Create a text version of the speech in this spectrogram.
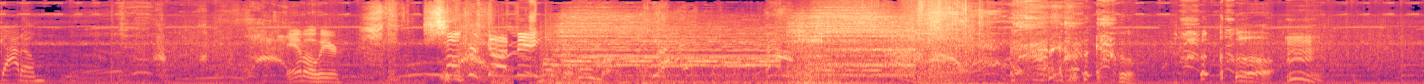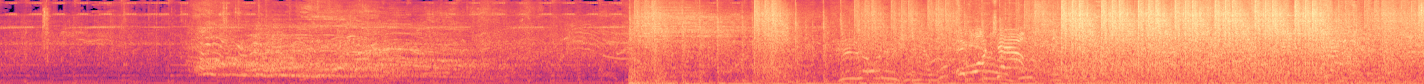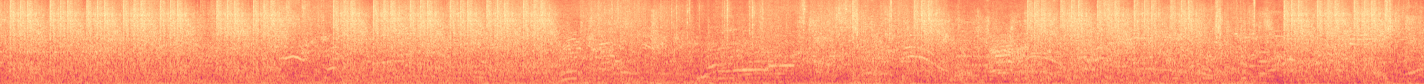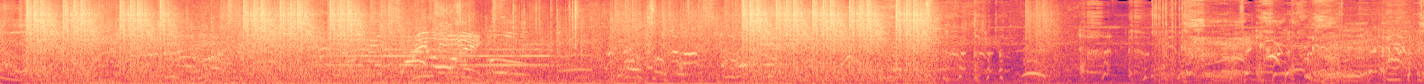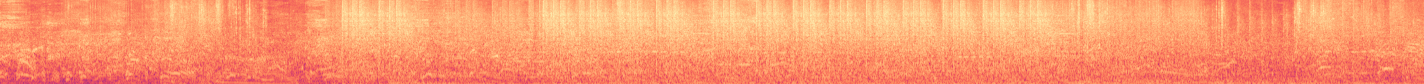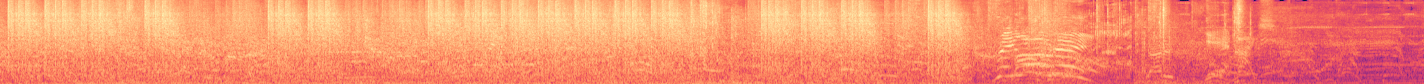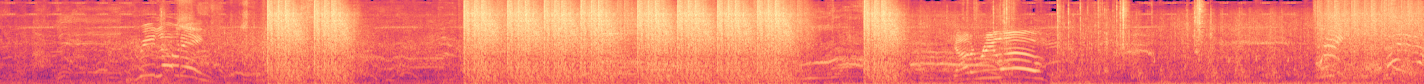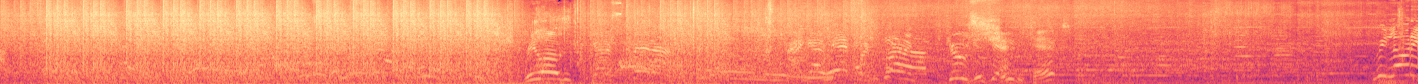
Got him. Ammo here. Smoker's got me! Hey, Reloading! Gotta reload! Reload. Got a spinner! I got hit by flying goose Good shit! shooting, Tex. Reloading!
